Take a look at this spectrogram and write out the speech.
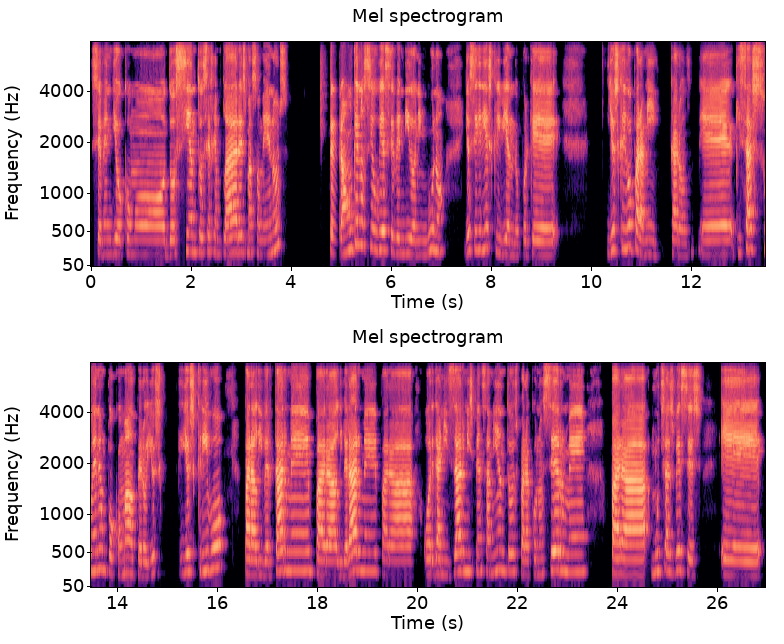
se vendió como 200 ejemplares más o menos, pero aunque no se hubiese vendido ninguno, yo seguiría escribiendo porque yo escribo para mí, Carol. Eh, quizás suene un poco mal, pero yo, yo escribo para libertarme, para liberarme, para organizar mis pensamientos, para conocerme, para muchas veces eh,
